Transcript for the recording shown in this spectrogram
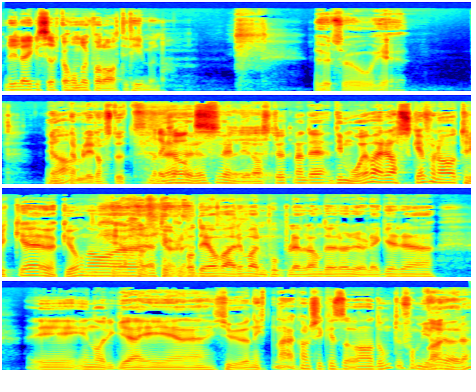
og de legger ca. 100 kvadrat i timen. Det høres jo he- Ja. temmelig raskt ut. Men Det, det høres veldig raskt ut, men det, de må jo være raske, for nå trykket øker jo. Nå, Ja, jeg tenker tenker på det å være varmepumpeleverandør og rørlegger eh, i, i Norge i eh, 2019 er kanskje ikke så dumt. Du får mye Nei. å gjøre.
